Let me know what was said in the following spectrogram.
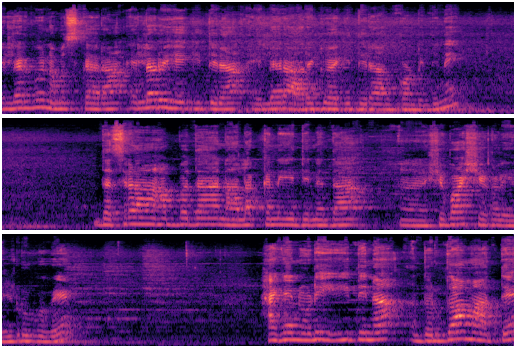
ಎಲ್ಲರಿಗೂ ನಮಸ್ಕಾರ. ಎಲ್ಲರೂ ಹೇಗಿದ್ದೀರಾ? ಎಲ್ಲರೂ ಆರೋಗ್ಯವಾಗಿದ್ದೀರಾ ಅಂದ್ಕೊಂಡಿದ್ದೀನಿ. ದಸರಾ ಹಬ್ಬದ ನಾಲ್ಕನೇ ದಿನದ ಶುಭಾಶಯಗಳು ಎಲ್ರಿಗೂ. ಹಾಗೆ ನೋಡಿ, ಈ ದಿನ ದುರ್ಗಾ ಮಾತೆ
